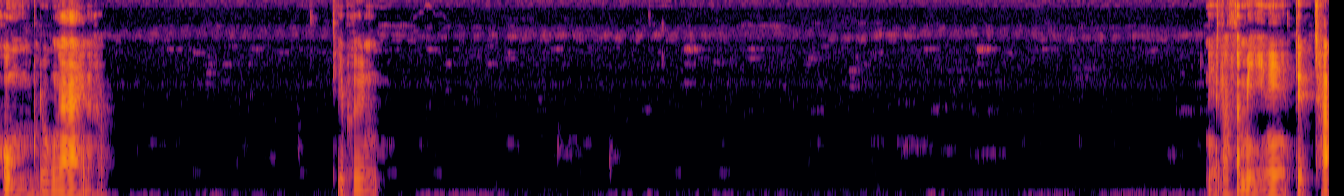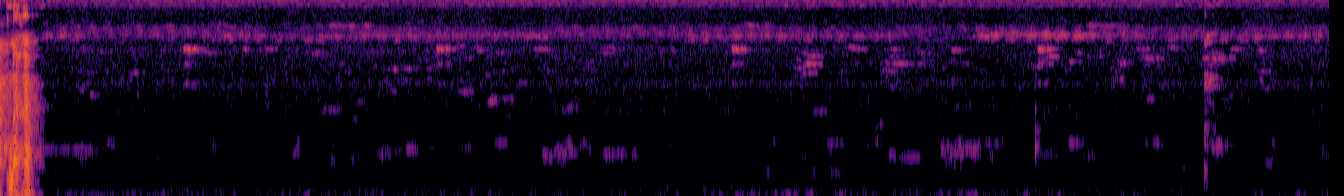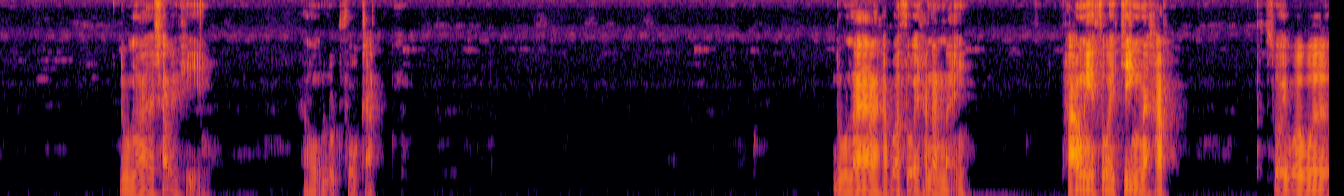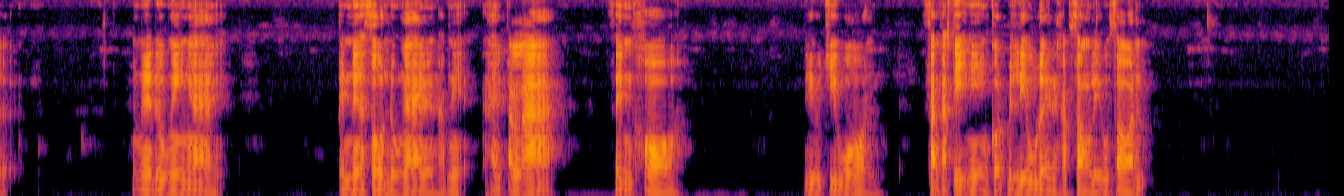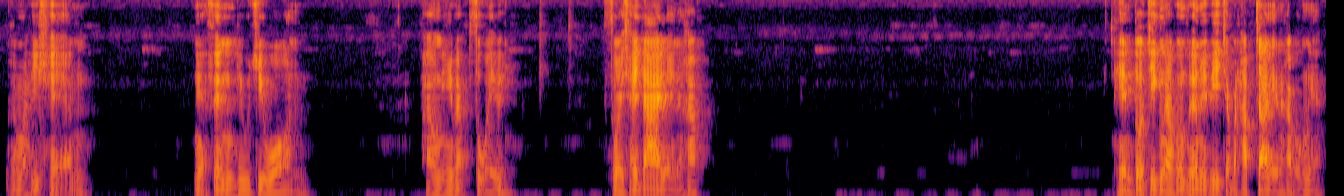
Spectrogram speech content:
คุมดูง่ายนะครับ ที่พื้น นี่รัศมีนี่ติดชัดนะครับ ดูหน้าชัดอีกทีเอาหลุดโฟกัส ดูหน้านะครับ ว่าสวยขนาดไหนเท้านี้สวยจริงนะครับ สวยเวอร์เวอร์เนื้อดูง่ายๆ เป็นเนื้อโซนดูง่ายเลยครับนี่ไหปลาร้าเส้นคอ ริ้วจีวร สังคตินี่ยังกดเป็นริ้วเลยนะครับ สองริ้วซ้อนก็มาที่แขน เนี่ยเส้นริ้วจีวรเท้านี้แบบสวย สวยใช้ได้เลยนะครับ เห็นตัวจริงแล้วเพื่อนๆพี่ๆจะประทับใจนะครับองค์เนี้ย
